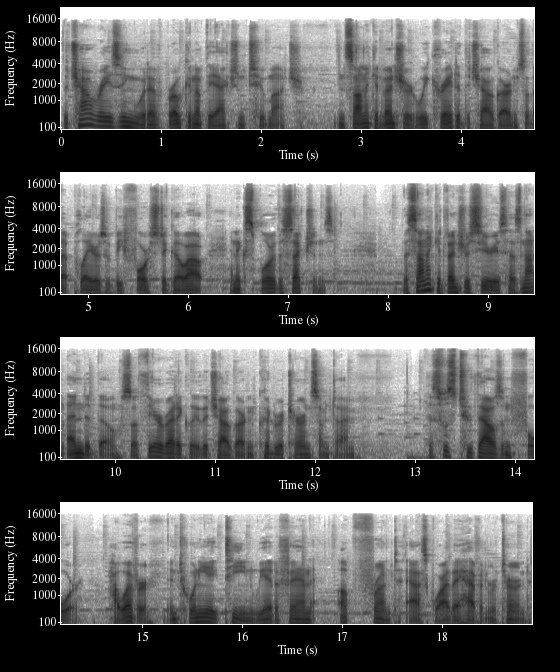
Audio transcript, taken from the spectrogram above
The Chao raising would have broken up the action too much. In Sonic Adventure, we created the Chao Garden so that players would be forced to go out and explore the sections. The Sonic Adventure series has not ended though, so theoretically the Chao Garden could return sometime. This was 2004. However, in 2018, we had a fan up front ask why they haven't returned.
